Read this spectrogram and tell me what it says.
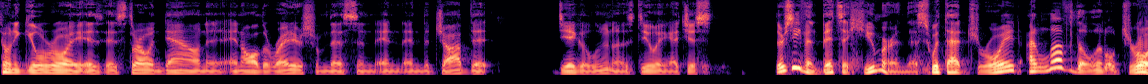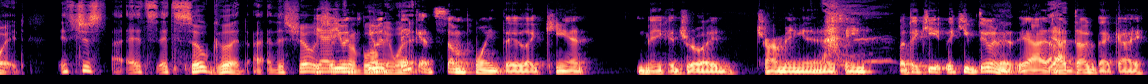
Tony Gilroy is is throwing down, and, and all the writers from this, and and and the job that Diego Luna is doing. I just there's even bits of humor in this with that droid. I love the little droid it's just it's it's so good. this show is yeah, just going to blow me away. Think at some point they like can't make a droid charming and entertaining, but they keep they keep doing it. Yeah, I, yeah. I dug that guy.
